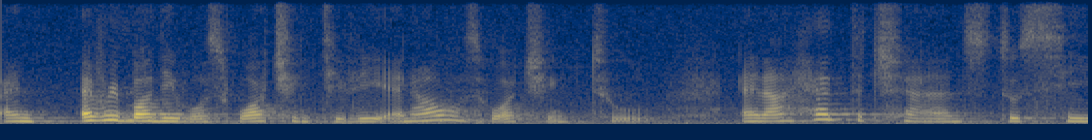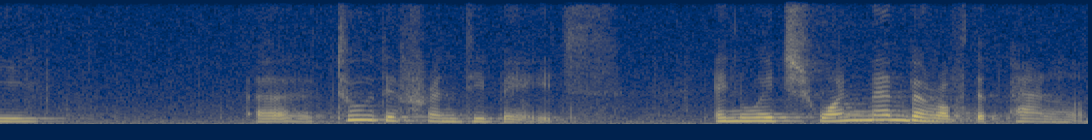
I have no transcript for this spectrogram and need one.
and everybody was watching TV, and I was watching too. And I had the chance to see uh, two different debates in which one member of the panel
